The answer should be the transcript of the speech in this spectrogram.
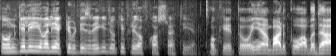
तो उनके लिए ये वाली एक्टिविटीज रहेगी जो की फ्री ऑफ कॉस्ट रहती है ओके तो यहाँ बाढ़ को आप बधा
